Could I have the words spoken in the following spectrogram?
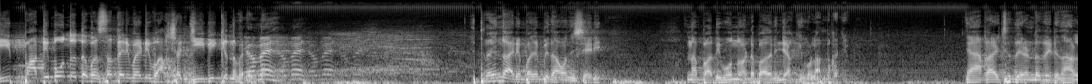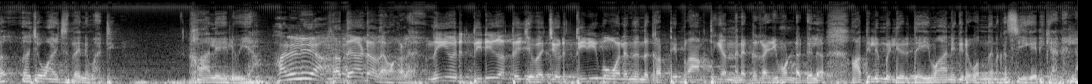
ഈ പതിമൂന്ന് ദിവസത്തിന് വേണ്ടി വർഷം ജീവിക്കുന്നവരുണ്ട്. ഇത്രയും കാര്യം പറഞ്ഞ പിതാവൊന്ന് ശരി. എന്നാൽ പതിമൂന്നും ഉണ്ട് പതിനഞ്ചാക്കിക്കൊള്ളാൻ പറഞ്ഞു ഞായറാഴ്ച തരേണ്ട തിരുനാൾ ചൊവ്വാഴ്ച തന്നെ മാറ്റി. സത്യമായിട്ട് അതെ മക്കളെ നീ ഒരു തിരി കത്തിച്ച് വെച്ച് ഒരു തിരി പോലെ നിന്ന് കത്തി പ്രാർത്ഥിക്കാൻ നിനക്ക് കഴിവുണ്ടെങ്കിൽ അതിലും വലിയൊരു ദൈവാനുഗ്രഹം ഒന്നും നിനക്ക് സ്വീകരിക്കാനില്ല.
